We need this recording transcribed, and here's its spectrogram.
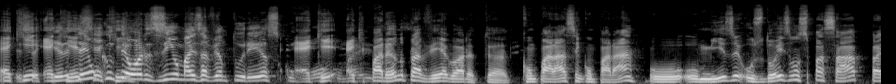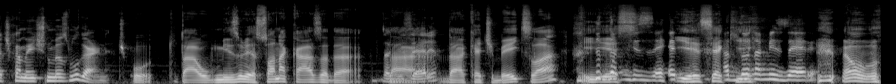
É que, aqui, é ele que tem um, aqui... teorzinho mais aventuresco. Um é, que, mais... é que parando para ver agora, tá, comparar sem comparar, o, o Misery, os dois vão se passar praticamente no mesmo lugar, né? Tipo, tu tá, o Misery é só na casa da, da, da miséria. Da Cat Bates lá. E da esse, miséria. E esse aqui. A dona miséria. Não,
